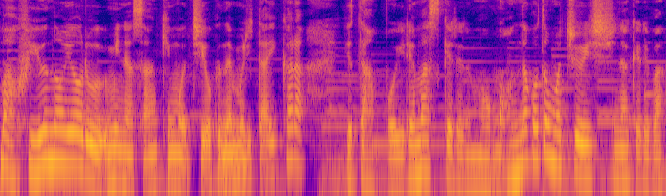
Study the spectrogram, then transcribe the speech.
まあ冬の夜皆さん気持ちよく眠りたいから湯たんぽを入れますけれども、こんなことも注意しなければ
